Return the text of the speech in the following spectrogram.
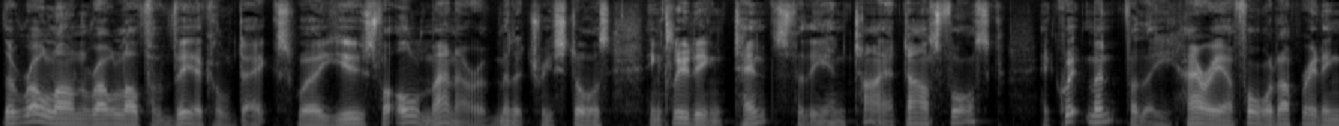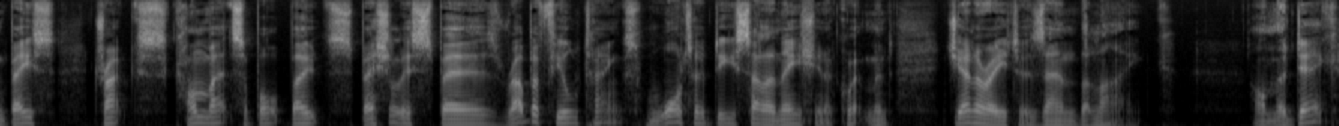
The roll on roll off vehicle decks were used for all manner of military stores, including tents for the entire task force, equipment for the Harrier forward operating base, trucks, combat support boats, specialist spares, rubber fuel tanks, water desalination equipment, generators, and the like. On the deck,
